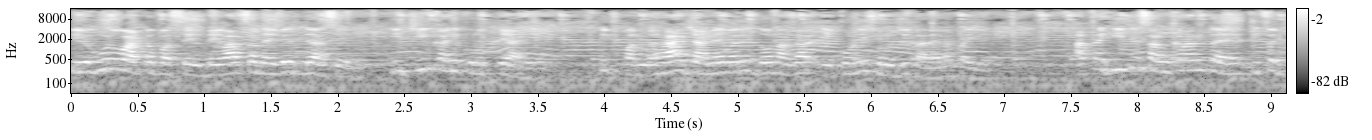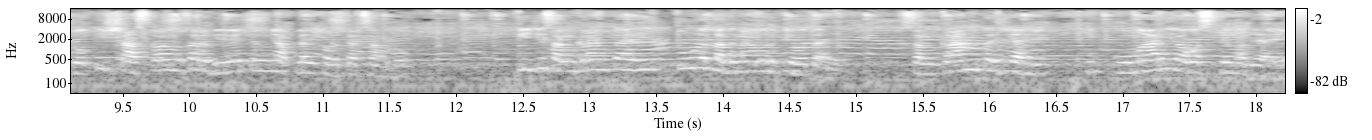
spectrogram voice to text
तिळगुळ वाटप असेल देवाचं नैवेद्य असेल ही जी काही कृत्य आहे ती पंधरा जानेवारी दोन हजार एकोणीस रोजी करायला पाहिजे. आता ही जी संक्रांत आहे तिचं ज्योतिषशास्त्रानुसार विवेचन मी आपल्याला थोडक्यात सांगतो. ही जी संक्रांत आहे ही तूळ लग्नावरती होत आहे. संक्रांत जी आहे ही कुमारी अवस्थेमध्ये आहे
